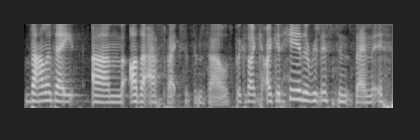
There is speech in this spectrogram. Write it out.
validate um, other aspects of themselves? Because I, I could hear the resistance then if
